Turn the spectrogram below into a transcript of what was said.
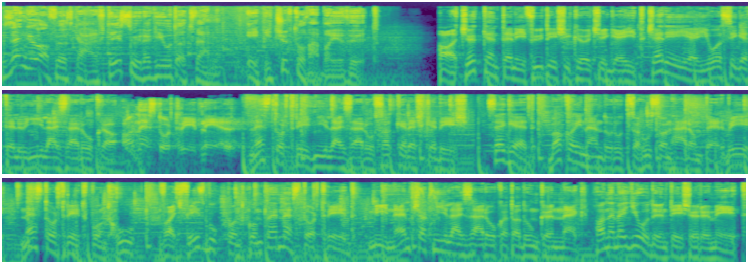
Zengő Alföld Kft. Szőregi út 50. Építsük tovább a jövőt. Ha csökkenteni fűtési költségeit, cseréljen jól szigetelő nyílászárókra a Nestor Trade-nél. Nestor Trade nyílászáró szakkereskedés Szeged, Bakai Nándor utca 23 per B, nestortrade.hu vagy facebook.com per Nestor Trade. Mi nem csak nyílászárókat adunk önnek, hanem egy jó döntés örömét.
